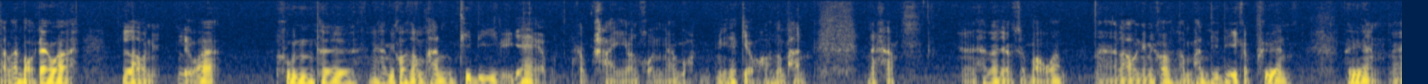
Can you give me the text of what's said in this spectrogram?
สามารถบอกได้ว่าเราเนี่ยหรือว่าคุณเธอนะฮะมีความสัมพันธ์ที่ดีหรือแย่กับกับใครบางคนนะบอกมีเกี่ยวกับความสัมพันธ์นะครับถ้าเราอยากจะบอกว่าเราเนี่ยมีความสัมพันธ์ที่ดีกับเพื่อน เพื่อนอ่า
